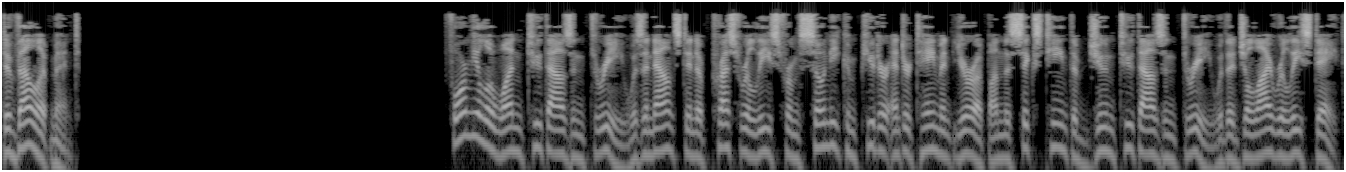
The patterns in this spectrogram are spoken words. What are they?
Development Formula One 2003 was announced in a press release from Sony Computer Entertainment Europe on 16 June 2003 with a July release date.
